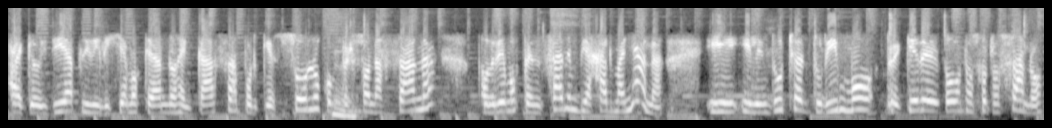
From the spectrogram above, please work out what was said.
a que hoy día privilegiemos quedarnos en casa porque solo con mm. personas sanas podremos pensar en viajar mañana. Y, la industria del turismo requiere de todos nosotros sanos.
